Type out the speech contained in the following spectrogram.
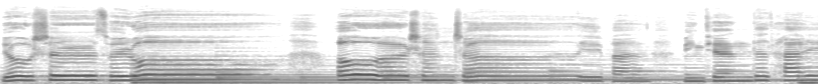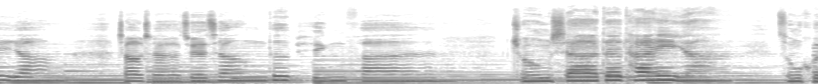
有时脆弱，偶尔撑着一半。明天的太阳，照着倔强的平凡。仲夏的太阳，总会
